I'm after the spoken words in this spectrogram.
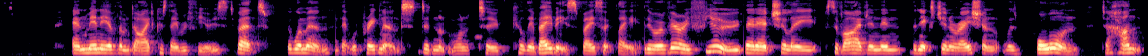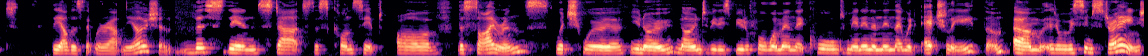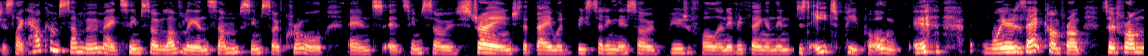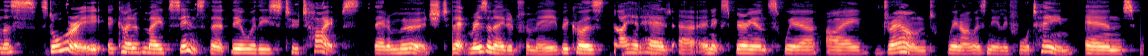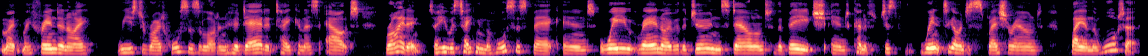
And many of them died because they refused. But the women that were pregnant didn't want to kill their babies, basically. There were very few that actually survived, and then the next generation was born to hunt the others that were out in the ocean. This then starts this concept of the sirens, which were, you know, known to be these beautiful women that called men in and then they would actually eat them. Um, it always seems strange. It's like, how come some mermaids seem so lovely and some seem so cruel? And it seems so strange that they would be sitting there so beautiful and everything and then just eat people. Where does that come from? So, from this story, it kind of made sense that there were these two types that emerged that resonated for me because I had had uh, an experience where I drowned when I was nearly 14. And my, my friend and I, we used to ride horses a lot, and her dad had taken us out riding. So he was taking the horses back, and we ran over the dunes down onto the beach and kind of just went to go and just splash around, play in the water.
